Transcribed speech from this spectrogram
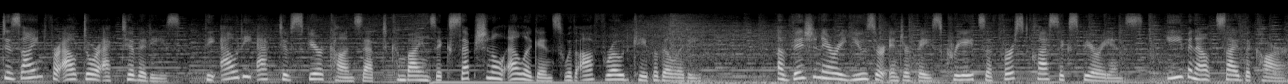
Designed for outdoor activities, the Audi Active Sphere concept combines exceptional elegance with off-road capability. A visionary user interface creates a first-class experience, even outside the car.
